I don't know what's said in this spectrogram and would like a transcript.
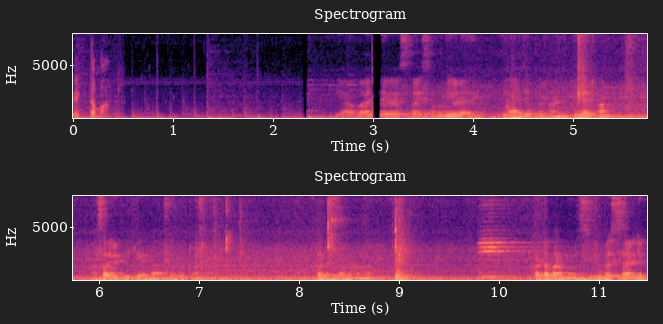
വ്യക്തമാക്കി. വ്യാപാരി വ്യവസായ സമിതിയുടെ വ്യാജ പ്രചരണം കട്ടപ്പന മുനിസിപ്പൽ ബസ് സ്റ്റാൻഡിൽ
